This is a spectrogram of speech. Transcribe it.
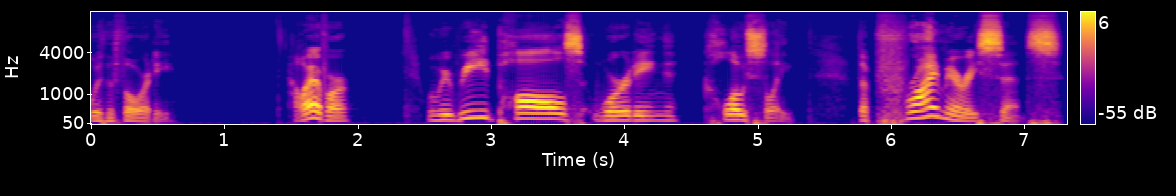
with authority. However, when we read Paul's wording closely, the primary sense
